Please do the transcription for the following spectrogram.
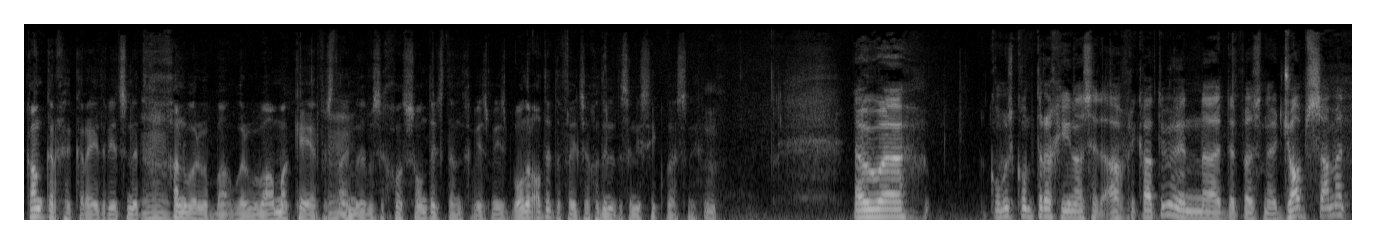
kanker gekry het reeds en dit mm. gaan oor oor Obamacare verstaan mm. dit was 'n gesondheidsding geweest mense wonder altyd of hy dit sou gedoen het as hy nie siek was nie mm. nou uh, kom ons kom terug hier na Suid-Afrika toe en uh, dit was nou Job Summit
